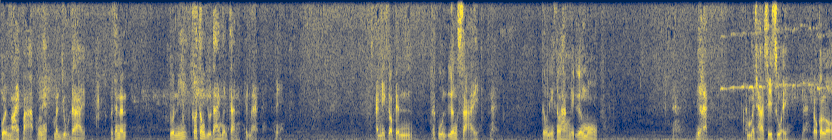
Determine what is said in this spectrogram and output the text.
กล้วยไม้ป่าพวกนี้มันอยู่ได้ เพราะฉะนั้นตัวนี้ก็ต้องอยู่ได้เหมือนกันเห็นไหมฮะ อันนี้ก็เป็นตระกูลเอื้องสายนะตรงนี้ข้างล่างในเอื้องโมกนะนี่แหละธรรมชาติสวยๆนะเราก็รอ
